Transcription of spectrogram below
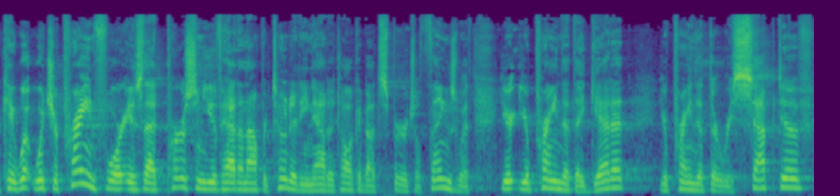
Okay, what, what you're praying for is that person you've had an opportunity now to talk about spiritual things with. You're, you're praying that they get it, you're praying that they're receptive,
